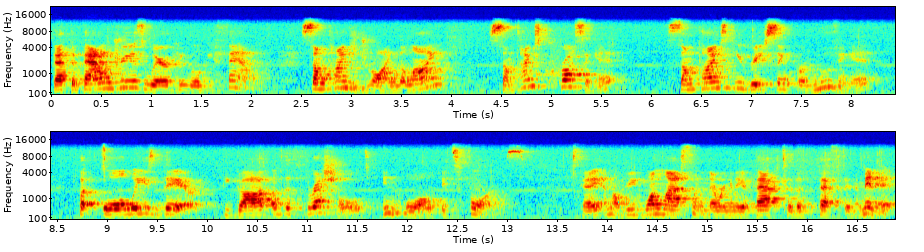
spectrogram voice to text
that the boundary is where he will be found sometimes drawing the line, sometimes crossing it, sometimes erasing or moving it, but always there, the God of the threshold in all its forms. Okay, and I'll read one last one and then we're going to get back to the theft in a minute.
